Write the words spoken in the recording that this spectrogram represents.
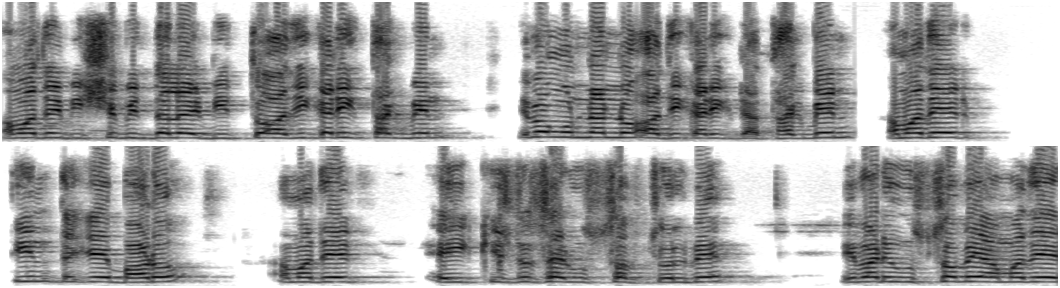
আমাদের বিশ্ববিদ্যালয়ের বৃত্ত আধিকারিক থাকবেন এবং অন্যান্য আধিকারিকরা থাকবেন। আমাদের তিন থেকে বারো, আমাদের এই কৃষ্ণসার উৎসব চলবে। এবারে উৎসবে আমাদের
